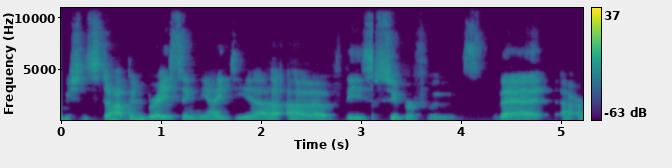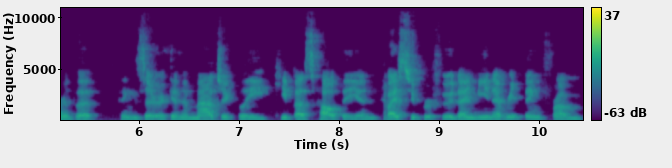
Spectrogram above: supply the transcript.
we should stop embracing the idea of these superfoods that are the things that are going to magically keep us healthy. And by superfood, I mean everything from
